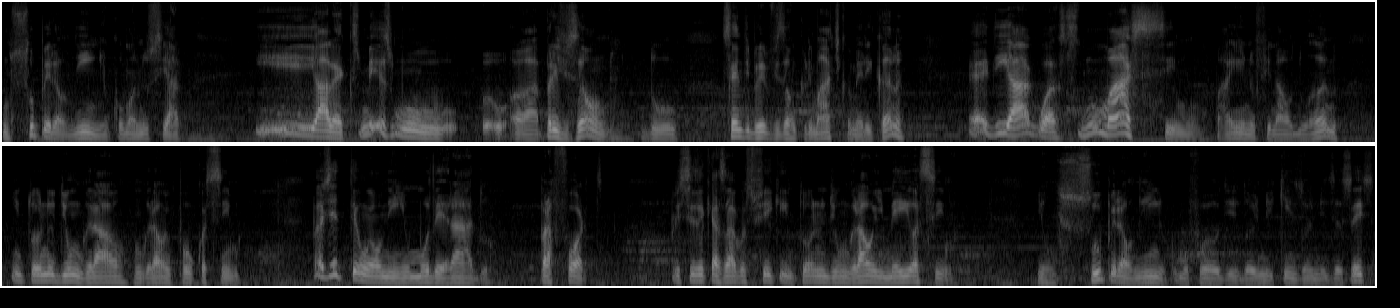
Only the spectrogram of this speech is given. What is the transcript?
um super El Ninho, como anunciado. E, Alex, mesmo a previsão do Centro de Previsão Climática Americana, é de águas no máximo, aí no final do ano, em torno de um grau, um grau e pouco acima. Para a gente ter um El Ninho moderado para forte, precisa que as águas fiquem em torno de um grau e meio acima. E um super El Ninho, como foi o de 2015, 2016,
